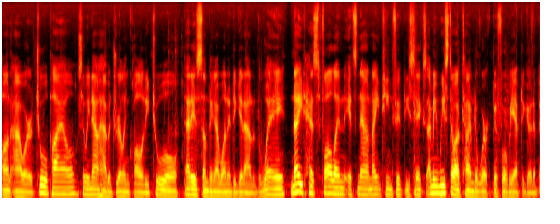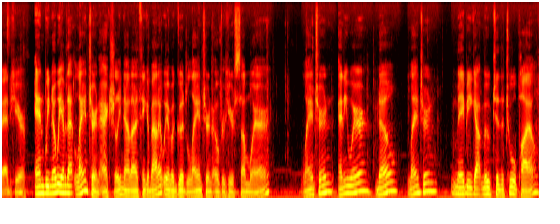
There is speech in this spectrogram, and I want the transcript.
on our tool pile. So we now have a drilling quality tool. That is something I wanted to get out of the way. Night has fallen. It's now 1956. I mean, we still have time to work before we have to go to bed here. And we know we have that lantern, actually. Now that I think about it, we have a good lantern over here somewhere. Lantern anywhere? No? Lantern? Maybe got moved to the tool pile.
